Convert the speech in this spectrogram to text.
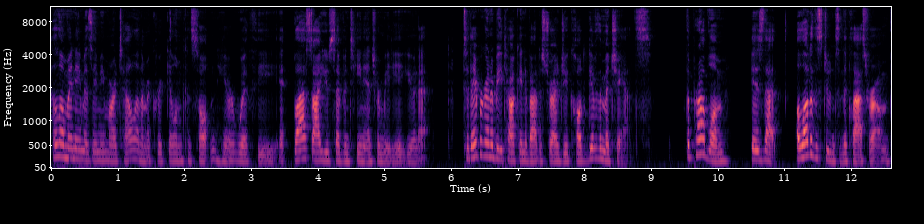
Hello, my name is Amy Martell and I'm a curriculum consultant here with the BLAST IU17 Intermediate Unit. Today we're going to be talking about a strategy called Give Them a Chance. The problem is that a lot of the students in the classroom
